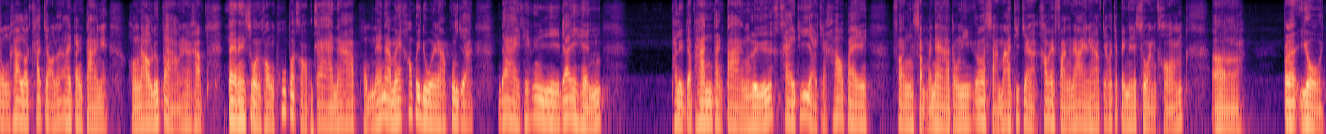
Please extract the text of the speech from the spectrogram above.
ลงค่ารถค่าจอดรถอะไรต่างๆ เนี่ยของเราหรือเปล่านะครับ แต่ในส่วนของผู้ประกอบการนะครับ ผมแนะนำให้เข้าไปดูนะครับ คุณจะได้เทคโนโลยีได้เห็น ผลิตภัณฑ์ต่างๆ หรือใครที่อยากจะเข้าไปฟังสัมมนาตรงนี้ก็สามารถที่จะเข้าไปฟังได้นะครับก็จะเป็นในส่วนของออประโยชน์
